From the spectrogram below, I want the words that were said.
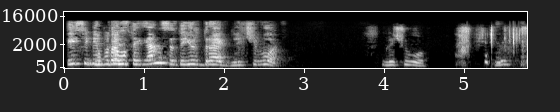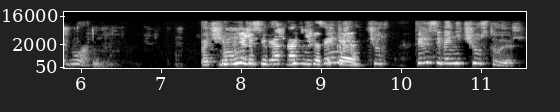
Ты себе ну, потому... постоянно создаешь драйв. Для чего? Для чего? Для чего? Почему ну, ты себя так не ценишь? Такая... Ты же себя не чувствуешь.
